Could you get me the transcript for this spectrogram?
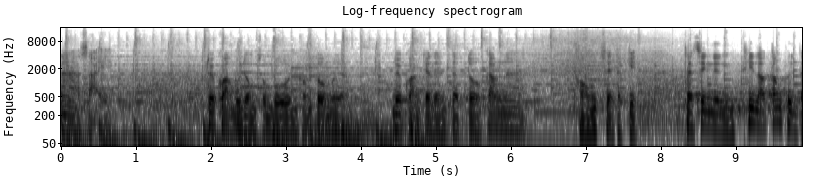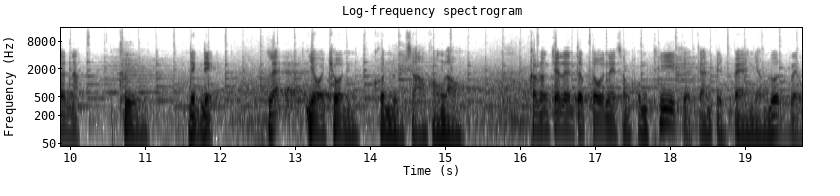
น่าอาศัย ด้วยความอุดมสมบูรณ์ของตัวเมือง ด้วยความเจริญเติบโตก้าวหน้าของเศรษฐกิจ แต่สิ่งหนึ่งที่เราต้องพึงตระหนักคือเด็กๆ และเยาวชนคนหนุ่มสาวของเรา กำลังเจริญเติบโตในสังคมที่เกิดการเปลี่ยนแปลงอย่างรวดเร็ว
